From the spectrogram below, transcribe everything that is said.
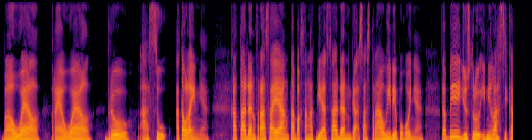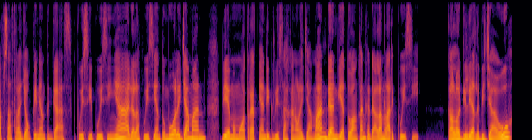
bawel, rewel, bro, asu, atau lainnya. Kata dan frasa yang tampak sangat biasa dan gak sastrawi deh pokoknya. Tapi justru inilah sikap sastra Jokpin yang tegas. Puisi-puisinya adalah puisi yang tumbuh oleh zaman. Dia memotret yang digelisahkan oleh zaman dan dia tuangkan ke dalam larik puisi. Kalau dilihat lebih jauh,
